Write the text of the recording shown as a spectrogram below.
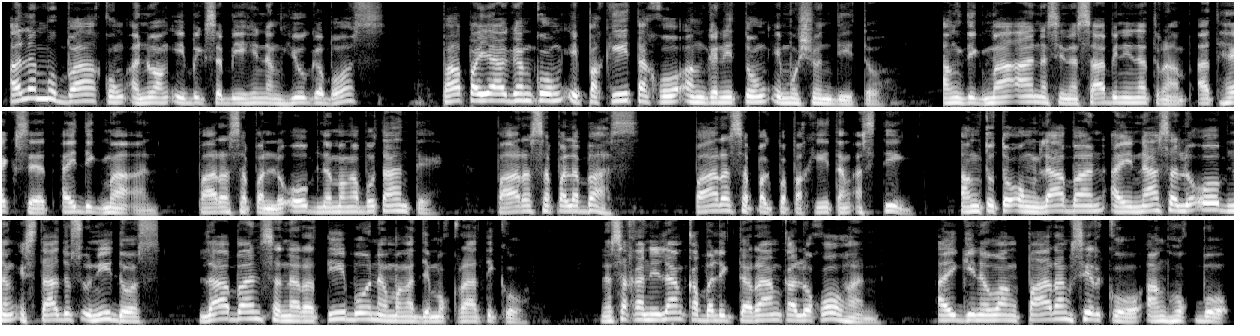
Alam mo ba kung ano ang ibig sabihin ng Hugo Boss? Papayagan kong ipakita ko ang ganitong emosyon dito. Ang digmaan na sinasabi ni na Trump at Hexet ay digmaan para sa panloob ng mga botante, para sa palabas, para sa pagpapakitang astig. Ang totoong laban ay nasa loob ng Estados Unidos laban sa naratibo ng mga demokratiko na sa kanilang kabaligtarang kalokohan ay ginawang parang sirko ang hukbo.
